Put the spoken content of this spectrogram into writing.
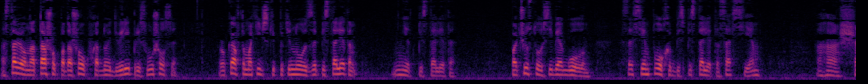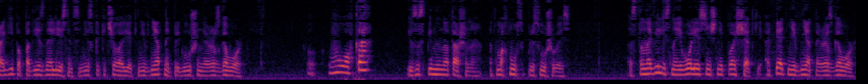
Оставил Наташу, подошел к входной двери, прислушался. Рука автоматически потянулась за пистолетом. Нет пистолета. Почувствовал себя голым. Совсем плохо без пистолета, совсем. Ага, шаги по подъездной лестнице, несколько человек, невнятный приглушенный разговор. «Вовка?» из-за спины Наташина, отмахнулся, прислушиваясь. Остановились на его лестничной площадке. Опять невнятный разговор.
